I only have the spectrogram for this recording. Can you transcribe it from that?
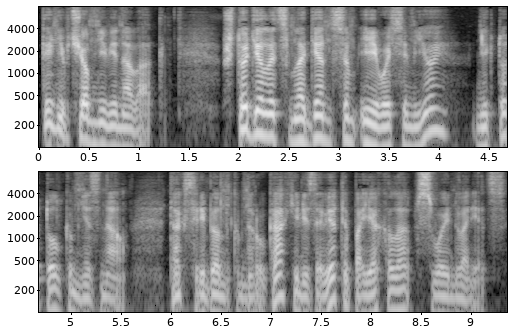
ты ни в чем не виноват. Что делать с младенцем и его семьей, никто толком не знал. Так, с ребенком на руках, Елизавета поехала в свой дворец.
